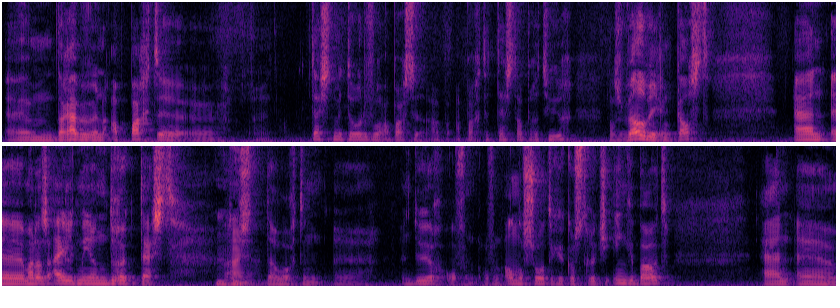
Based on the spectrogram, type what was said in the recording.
Ehm, daar hebben we een aparte eh, eh, testmethode voor, aparte, ap- aparte testapparatuur. Dat is wel weer een kast. En, maar dat is eigenlijk meer een druktest. Mhm. Ah, dus ja. daar wordt een, een deur of een, of een andersoortige constructie ingebouwd. En ehm,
